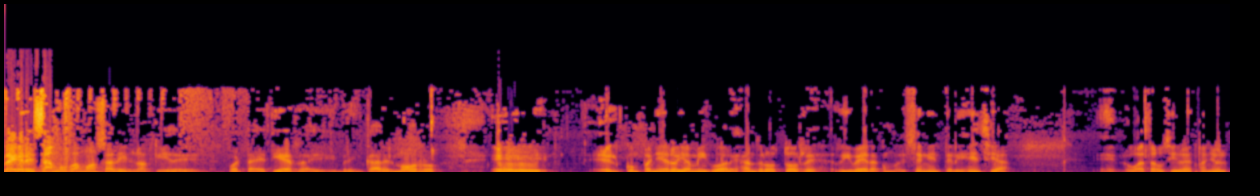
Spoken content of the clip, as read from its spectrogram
Regresamos, vamos a salirnos aquí de Puerta de Tierra y brincar el morro. Eh, el compañero y amigo Alejandro Torres Rivera, como dicen en inteligencia, eh, lo voy a traducir al español,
